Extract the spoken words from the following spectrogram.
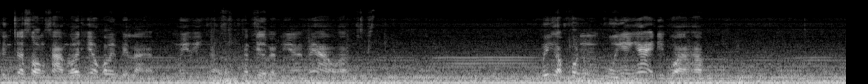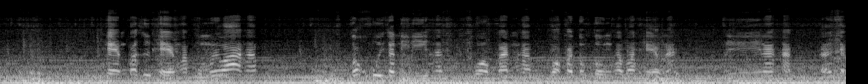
ถึงจะสองสามร้อยเที่ยวก็ไม่เป็นไรครับไม่วิ่งครับถ้าเจอแบบนี้ไม่เอาครับวิ่งกับคนคุยง่าย ๆ ดีกว่าครับ แถมก็คือแถมครับ ผมไม่ว่าครับ ก็คุยกันดีๆครับ บอกกันครับ บอกกันตรงๆ ครับว่าแถมนะนี่นะครับแล้วจะ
